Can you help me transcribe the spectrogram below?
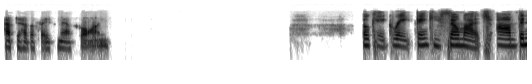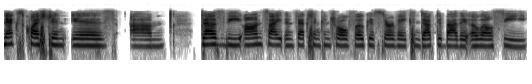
have to have a face mask on. Okay, great. Thank you so much. Um, the next question is, um, does the on-site infection control focus survey conducted by the OLC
